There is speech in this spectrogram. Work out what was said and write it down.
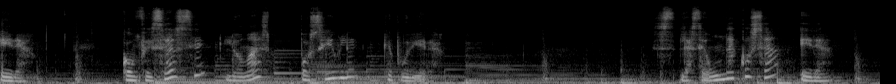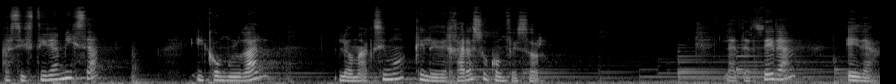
era confesarse lo más posible que pudiera. La segunda cosa era asistir a misa y comulgar lo máximo que le dejara su confesor. La tercera era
